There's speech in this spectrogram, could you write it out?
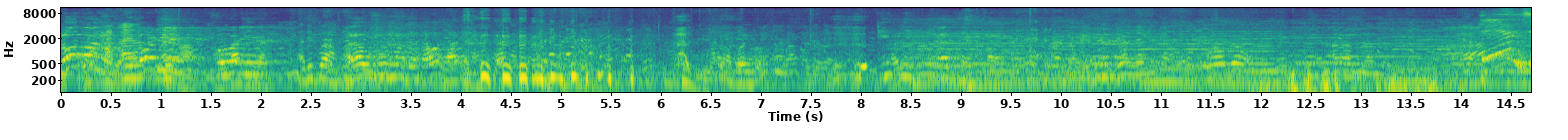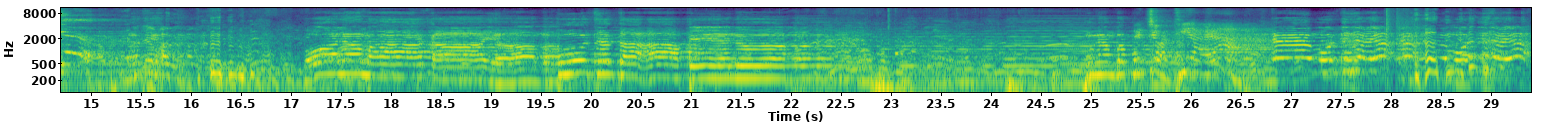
નો બોલ નો બોલ છોડી છોડી હવે ઉછળ નો દેતા હો યાદ કોણમાં કાયમ પૂછતા પેલું હું નામ ચોથી આયા મોટી આયા મોટી આયા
